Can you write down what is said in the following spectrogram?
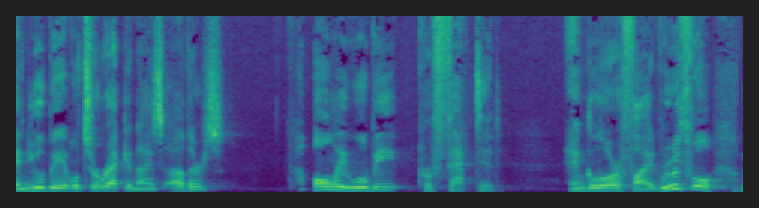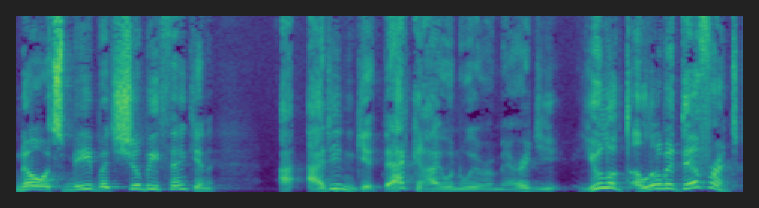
and you'll be able to recognize others. Only we'll be perfected and glorified. Ruth will know it's me, but she'll be thinking, I, I didn't get that guy when we were married. You, you looked a little bit different.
